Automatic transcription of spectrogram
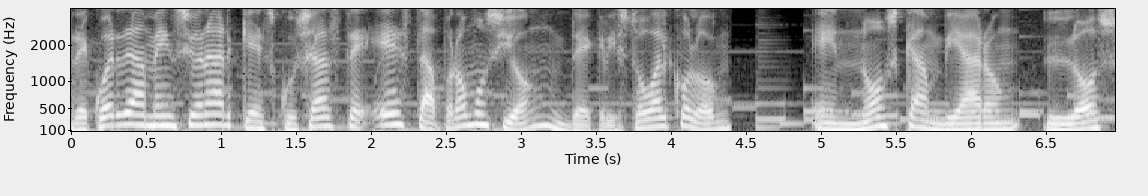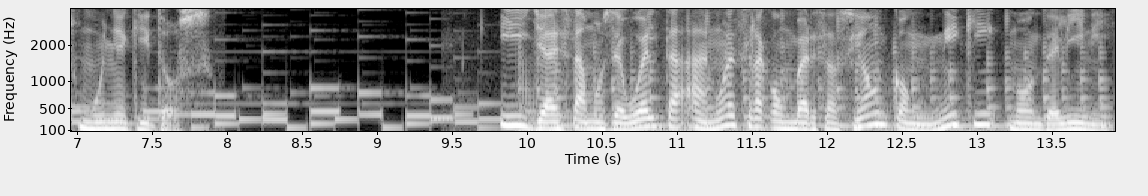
Recuerda mencionar que escuchaste esta promoción de Cristóbal Colón en Nos cambiaron los muñequitos. Y ya estamos de vuelta a nuestra conversación con Nicky Mondellini.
